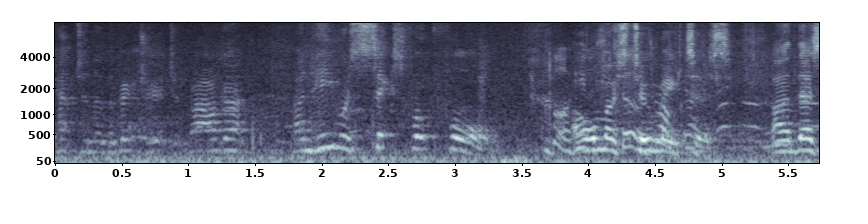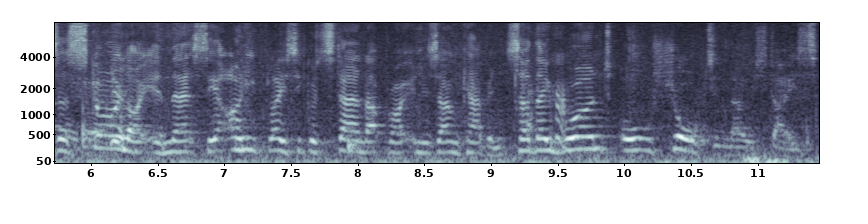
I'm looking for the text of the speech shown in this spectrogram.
captain of the Victory at Trafalgar, and he was six foot four. Oh, almost two metres. And there's a skylight in there. It's the only place he could stand upright in his own cabin. So they weren't all short in those days.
